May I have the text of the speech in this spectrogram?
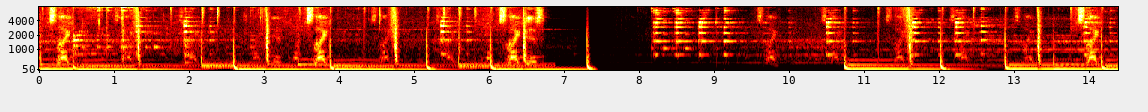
It's like, it's like, it's like, it's like this. It's like, it's like, it's like, it's like, it's like,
